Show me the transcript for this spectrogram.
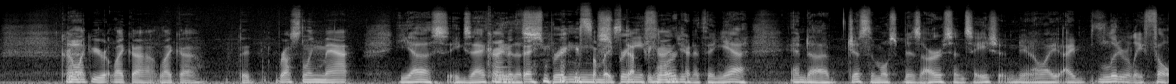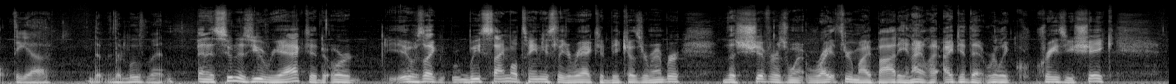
Kind of Yeah. like you're like a like a the wrestling mat. Yes, exactly. Kinda the thing. spring, Somebody springy stepped floor behind you. kind of thing. Yeah, and uh, just the most bizarre sensation. You know, I, I literally felt the, uh, the the movement. And as soon as you reacted, or it was like we simultaneously reacted because remember, the shivers went right through my body, and I I did that really crazy shake.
